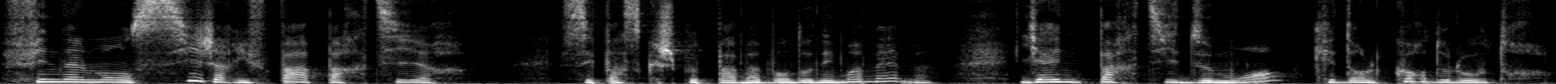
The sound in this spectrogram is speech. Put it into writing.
Finalement, si j'arrive pas à partir, c'est parce que je peux pas m'abandonner moi-même. Il y a une partie de moi qui est dans le corps de l'autre.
